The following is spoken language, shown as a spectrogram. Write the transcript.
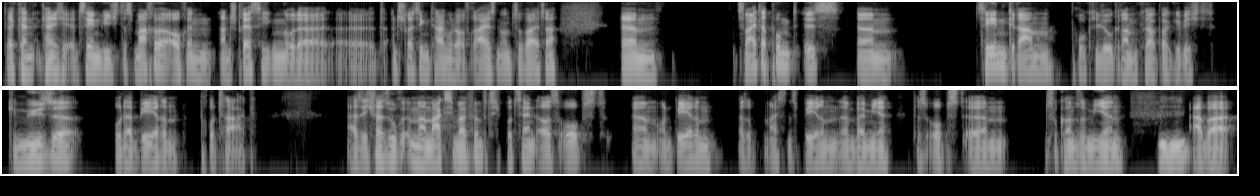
Da kann, kann ich erzählen, wie ich das mache, auch in, an stressigen oder äh, an stressigen Tagen oder auf Reisen und so weiter. Ähm, zweiter Punkt ist ähm, 10 Gramm pro Kilogramm Körpergewicht Gemüse oder Beeren pro Tag. Also ich versuche immer maximal 50 Prozent aus Obst ähm, und Beeren, also meistens Beeren äh, bei mir, das Obst ähm, zu konsumieren, Mhm. aber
